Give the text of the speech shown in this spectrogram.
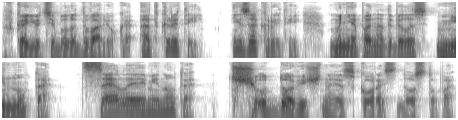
В каюте было два люка – открытый и закрытый. Мне понадобилась минута, целая минута, чудовищная скорость доступа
